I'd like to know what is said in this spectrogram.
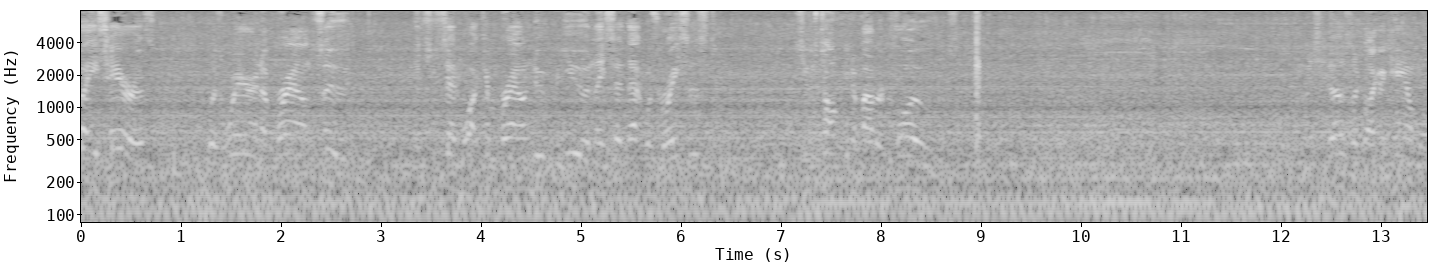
Face Harris was wearing a brown suit, and she said, "What can brown do for you?" And they said that was racist. She was talking about her clothes. And she does look like a camel.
